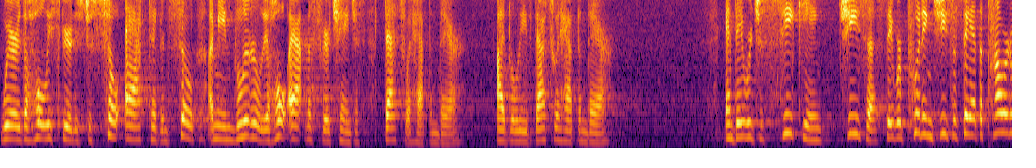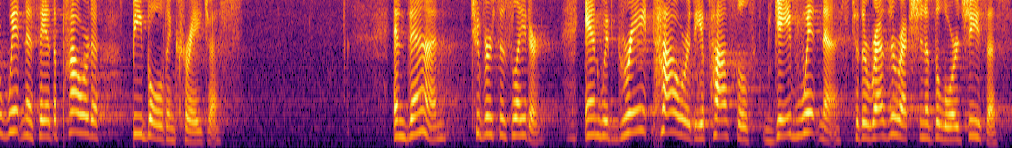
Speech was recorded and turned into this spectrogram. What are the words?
where the Holy Spirit is just so active and so, I mean, literally, the whole atmosphere changes. That's what happened there. I believe that's what happened there. And they were just seeking Jesus. They were putting Jesus, they had the power to witness, they had the power to be bold and courageous. And then Two verses later. And with great power, the apostles gave witness to the resurrection of the Lord Jesus,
